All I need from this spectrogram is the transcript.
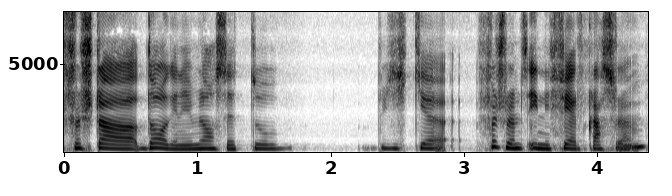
första dagen i gymnasiet då gick jag först och främst in i fel klassrum.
